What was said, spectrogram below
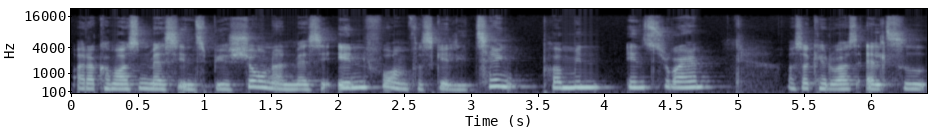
Og der kommer også en masse inspiration og en masse info om forskellige ting på min Instagram. Og så kan du også altid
